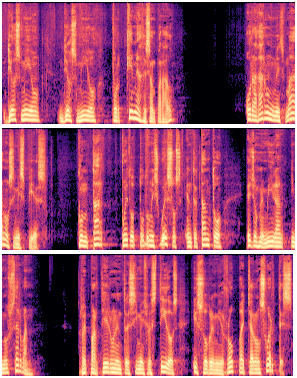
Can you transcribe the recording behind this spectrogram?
Dios mío, Dios mío, ¿por qué me has desamparado? Horadaron mis manos y mis pies. Contar puedo todos mis huesos, entre tanto ellos me miran y me observan. Repartieron entre sí mis vestidos y sobre mi ropa echaron suertes.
